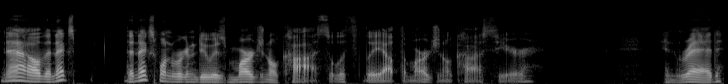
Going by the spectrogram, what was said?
now the next the next one we're going to do is marginal cost. So let's lay out the marginal cost here in red.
